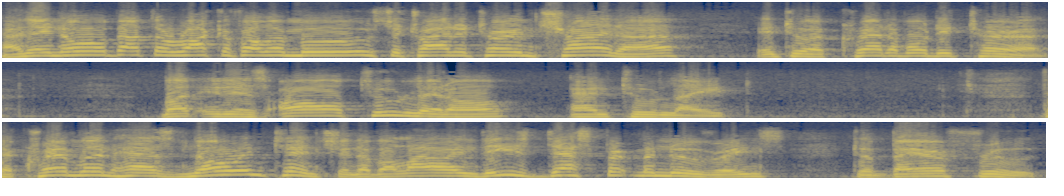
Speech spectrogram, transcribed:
And they know about the Rockefeller moves to try to turn China into a credible deterrent, but it is all too little and too late. The Kremlin has no intention of allowing these desperate maneuverings to bear fruit,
